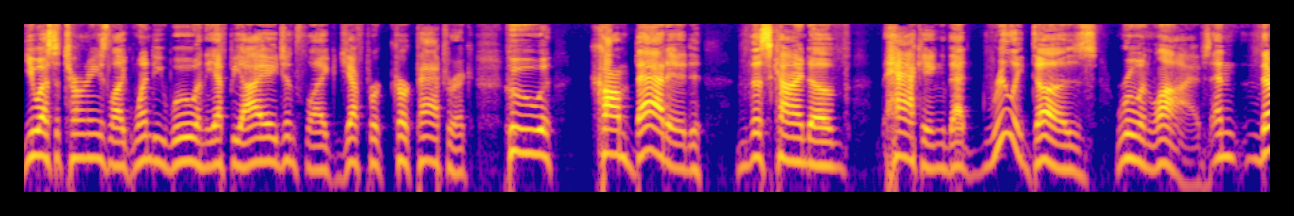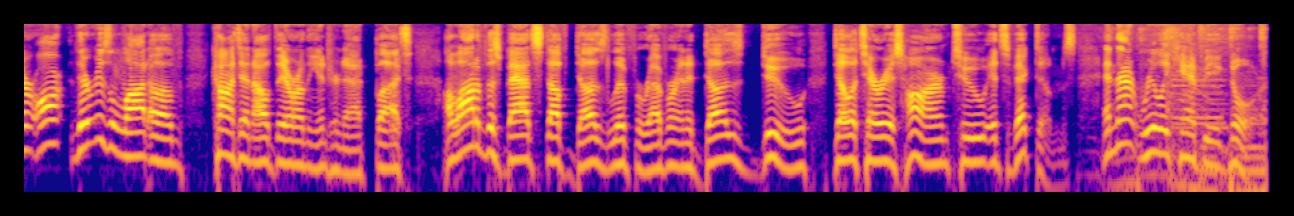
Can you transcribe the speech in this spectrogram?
U.S. attorneys like Wendy Wu and the FBI agents like Jeff Kirkpatrick, who combated this kind of hacking that really does ruin lives. And there are there is a lot of content out there on the internet, but a lot of this bad stuff does live forever and it does do deleterious harm to its victims. And that really can't be ignored.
